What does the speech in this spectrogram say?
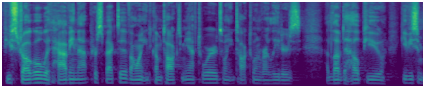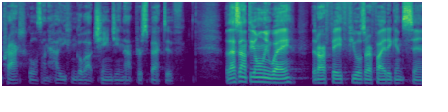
if you struggle with having that perspective, I want you to come talk to me afterwards. I want you to talk to one of our leaders. I'd love to help you, give you some practicals on how you can go about changing that perspective. But that's not the only way that our faith fuels our fight against sin.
